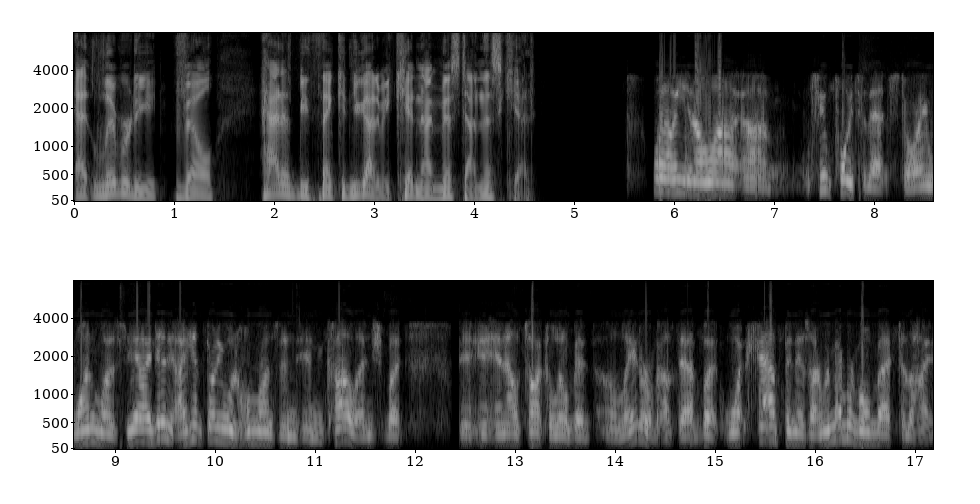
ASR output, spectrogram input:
at Libertyville had to be thinking, "You got to be kidding! I missed on this kid." Well, you know, uh, uh, two points of that story. One was, yeah, I did. I hit 31 home runs in in college, but and I'll talk a little bit uh, later about that. But what happened is, I remember going back to the high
